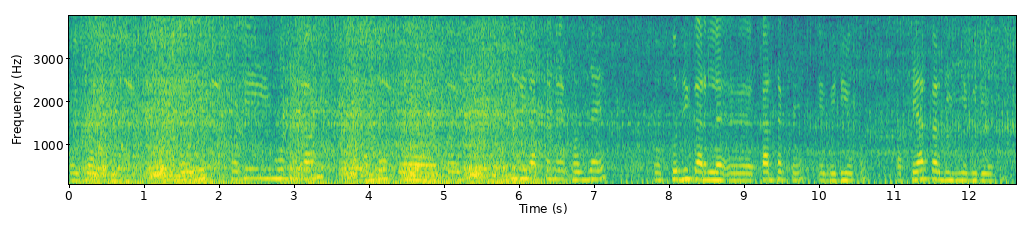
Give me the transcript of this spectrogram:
तो छोटी मोटी काम हम लोग किसी भी रास्ते में फंस जाए तो खुद ही कर ले कर सकते हैं ये वीडियो को। और शेयर कर दीजिए वीडियो को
